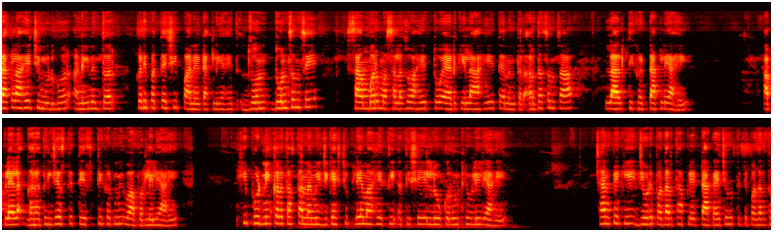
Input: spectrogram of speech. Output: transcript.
टाकला आहे चिमूटभर आणि नंतर कढीपत्त्याची पाने टाकली आहेत. दोन दोन चमचे सांबर मसाला जो आहे तो ॲड केला आहे. त्यानंतर अर्धा चमचा लाल तिखट टाकले आहे. आपल्याला घरातील जे असते तेच तिखट मी वापरलेले आहे. ही फोडणी करत असताना मी जी गॅसची फ्लेम आहे ती अतिशय लो करून ठेवलेली आहे. छानपैकी जेवढे पदार्थ आपले टाकायचे होते ते पदार्थ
